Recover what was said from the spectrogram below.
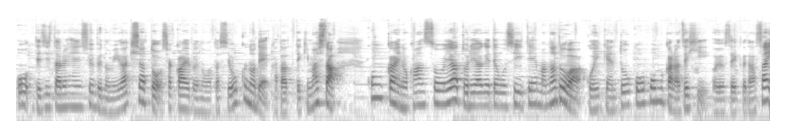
をデジタル編集部の三輪記者と社会部の私奥野で語ってきました今回の感想や取り上げてほしいテーマなどはご意見投稿フォームからぜひお寄せください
